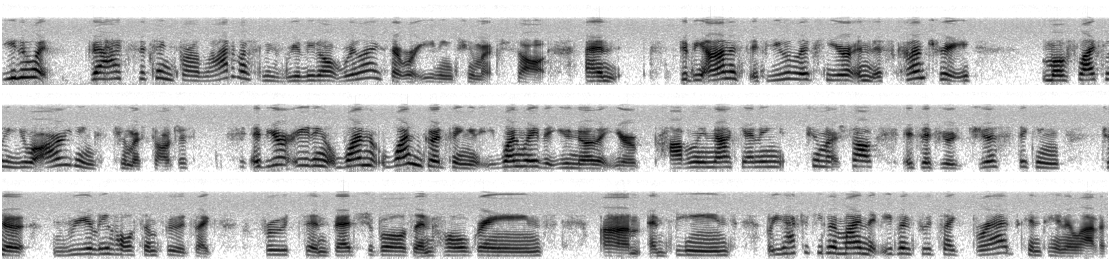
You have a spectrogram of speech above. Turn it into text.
You know what? That's the thing. For a lot of us, we really don't realize that we're eating too much salt. And to be honest, if you live here in this country, most likely you are eating too much salt. Just if you're eating one one good thing, one way that you know that you're probably not getting too much salt is if you're just sticking to really wholesome foods like fruits and vegetables and whole grains um, and beans. But you have to keep in mind that even foods like breads contain a lot of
